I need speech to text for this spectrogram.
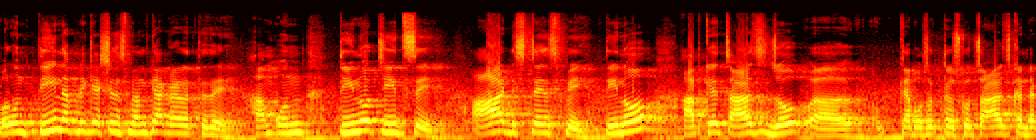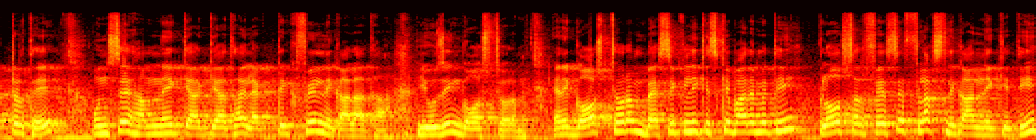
और उन तीन एप्लीकेशन में हम क्या कर रहे थे? हम उन तीनों चीज़ से आर डिस्टेंस पे। तीनों आपके चार्ज जो आ, क्या बोल सकते हैं उसको चार्ज कंडक्टर थे उनसे हमने क्या किया था? इलेक्ट्रिक फ़ील्ड निकाला था यूजिंग गॉस थ्योरम यानी गॉस थ्योरम बेसिकली किसके बारे में थी? क्लोज सरफेस से फ्लक्स निकालने की थी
